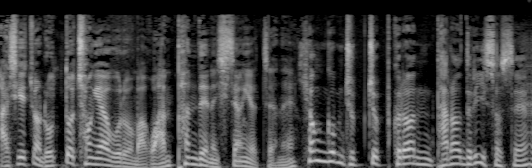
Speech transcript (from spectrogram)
아시겠지만 로또 청약으로 막 완판되는 시장이었잖아요. 현금 줍줍 그런 단어들이 있었어요.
